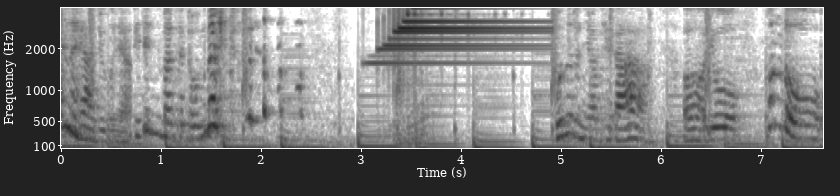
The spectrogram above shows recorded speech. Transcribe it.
내내 아주 그냥 피디님한테 더 혼나겠잖아요. 오늘은요 제가 어, 요 폰도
